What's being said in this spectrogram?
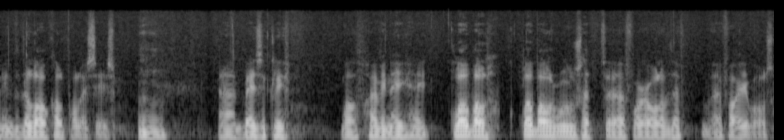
into the local policies. Mm. And basically, well, having a, a global global rule set for all of the uh, firewalls.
